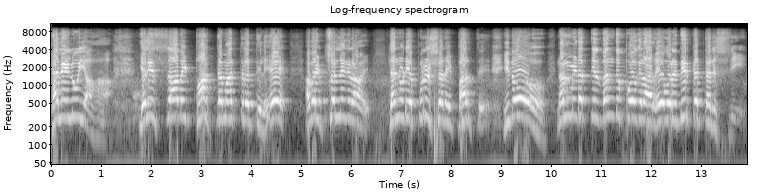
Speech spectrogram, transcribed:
ஹலிலூயா எலிசாவை பார்த்த மாத்திரத்திலே அவள் சொல்லுகிறாள் தன்னுடைய புருஷனை பார்த்து இதோ நம்மிடத்தில் வந்து போகிறாரே ஒரு தீர்க்கதரிசி. ஹலிலூயா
